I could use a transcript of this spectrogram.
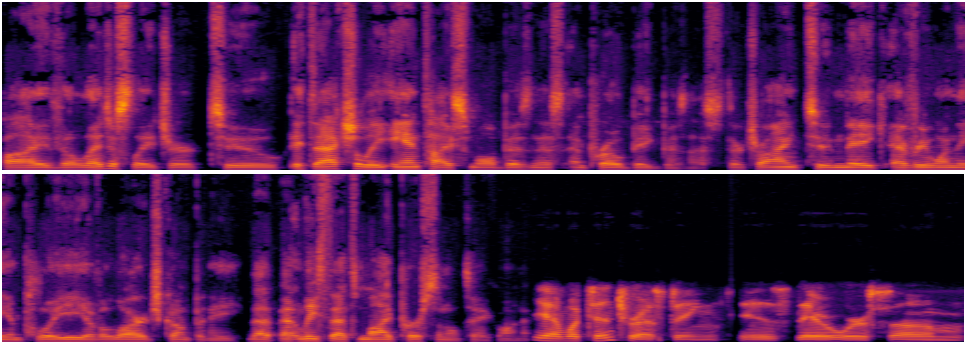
by the legislature to it's actually anti small business and pro big business. They're trying to make everyone the employee of a large company. That at least that's my personal take on it. Yeah, what's interesting is there were some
